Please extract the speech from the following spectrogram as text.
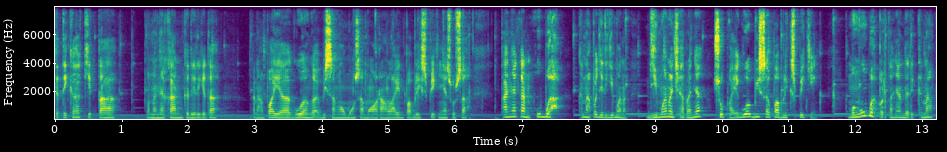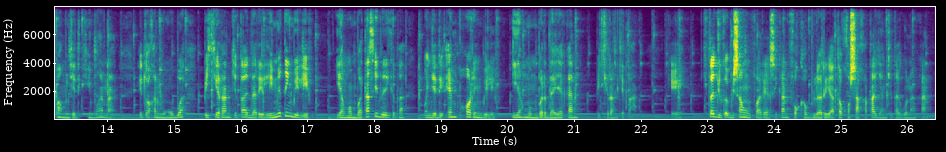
Ketika kita menanyakan ke diri kita, kenapa ya gue nggak bisa ngomong sama orang lain, public speakingnya susah, tanyakan, ubah Kenapa jadi gimana? Gimana caranya supaya gue bisa public speaking? mengubah pertanyaan dari kenapa menjadi gimana, itu akan mengubah pikiran kita dari limiting belief yang membatasi diri kita menjadi empowering belief yang memberdayakan pikiran kita. Kita juga bisa memvariasikan vocabulary atau kosakata yang kita gunakan.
